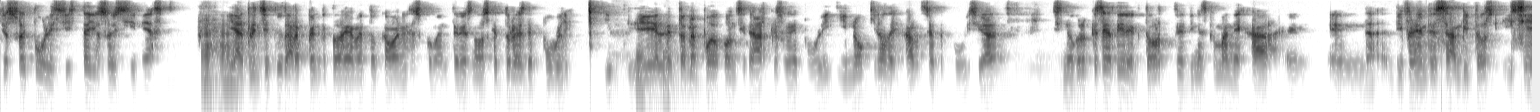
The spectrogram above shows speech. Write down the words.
Yo soy publicista, yo soy cineasta. Y al principio de repente todavía me tocaban esos comentarios, no, es que tú eres de publi. Y, el director me puedo considerar que soy de publi y no quiero dejar de ser de publicidad, sino creo que ser director te tienes que manejar en, diferentes ámbitos. Y sí,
